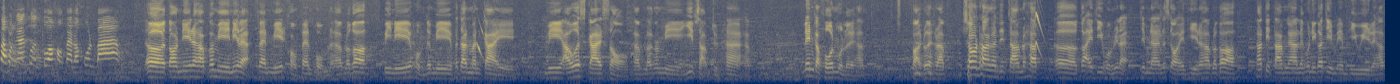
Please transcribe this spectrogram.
ฝากผลงานส่วนตัวของแต่ละคนบ้าง เอ่อตอนนี้นะครับก็มีนี่แหละแฟนมีตของแฟนผมนะครับ แล้วก็ปีนี้ผมจะมีพระจันทร์มันไก่ มี Our Sky 2 ครับ แล้วก็มี 23.5 ครับ เล่นกับโฟนหมดเลยครับ ฝากด้วยครับ ช่องทางการติดตามนะครับ เอ่อ ก็ไอจีผมนี่แหละจิมนายนัสกอร์เอ็นทีนะครับ แล้วก็ถ้าติดตามงานอะไรพวกนี้ก็ทีม MTV เลยครับ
